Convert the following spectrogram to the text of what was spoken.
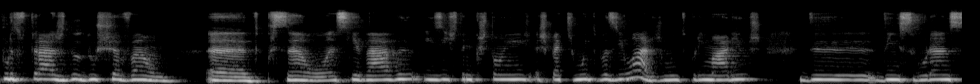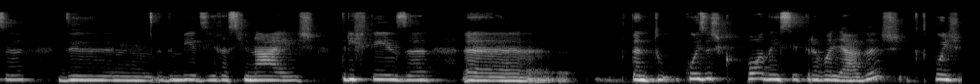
por detrás do, do chavão uh, depressão ou ansiedade existem questões, aspectos muito basilares, muito primários de, de insegurança, de, de, medos irracionais, tristeza, uh, Portanto, coisas que podem ser trabalhadas, que depois,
